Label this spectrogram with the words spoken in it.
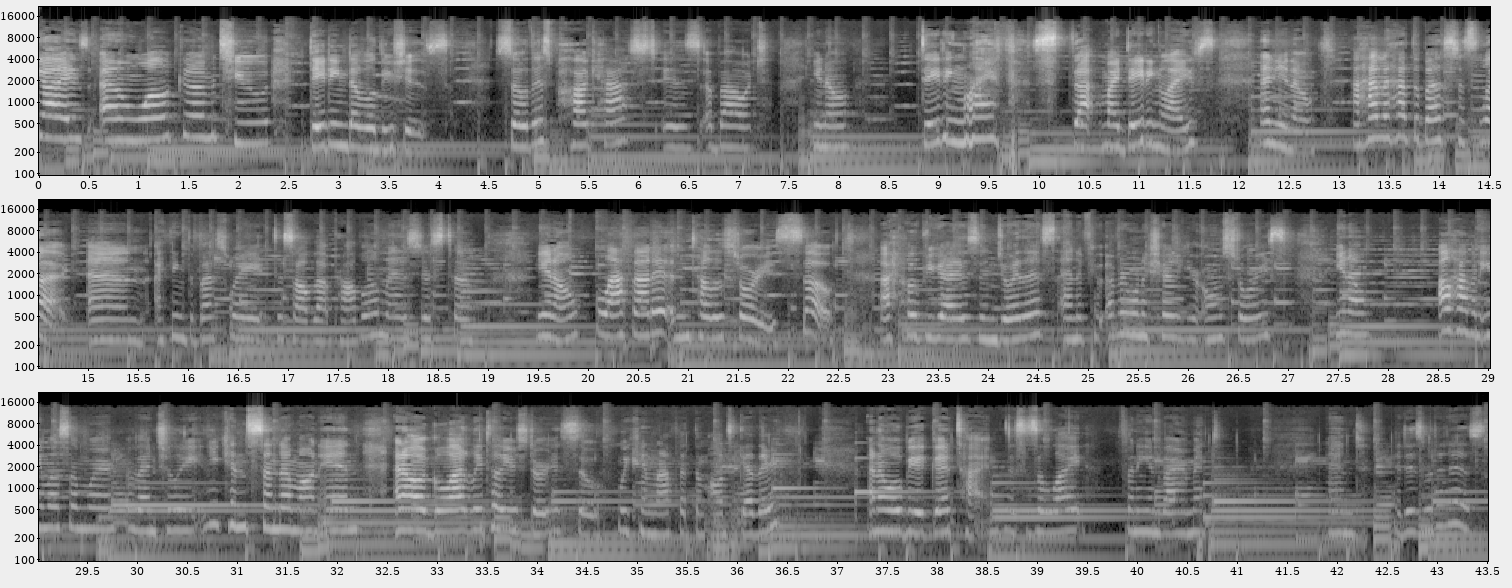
guys, and welcome to Dating Double Douches. So, this podcast is about, you know, dating life, my dating lives, and you know, I haven't had the bestest luck, and I think the best way to solve that problem is just to, you know, laugh at it and tell the stories. So, I hope you guys enjoy this, and if you ever want to share your own stories, you know, I'll have an email somewhere eventually, and you can send them on in, and I'll gladly tell your stories so we can laugh at them all together, and it will be a good time. This is a light, funny environment, and it is what it is.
